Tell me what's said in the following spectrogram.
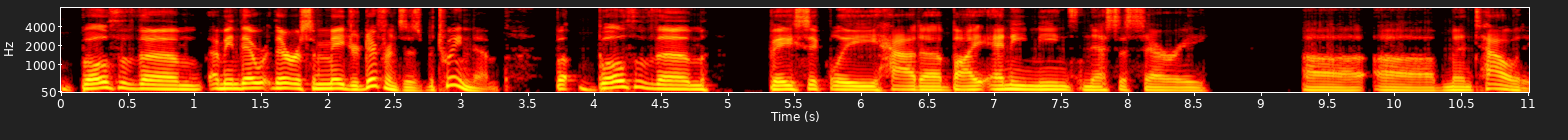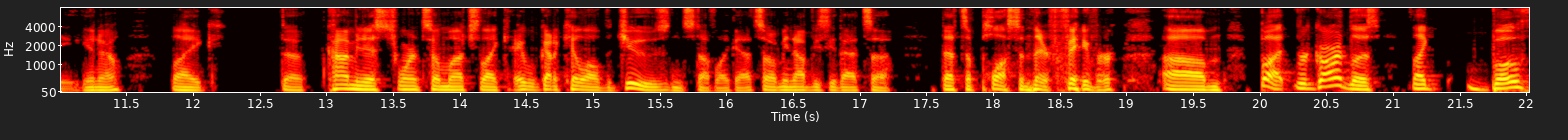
both of them. I mean, there were there were some major differences between them, but both of them basically had a by any means necessary uh uh mentality you know like the communists weren't so much like hey we've got to kill all the jews and stuff like that so i mean obviously that's a that's a plus in their favor um but regardless like both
